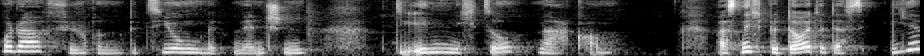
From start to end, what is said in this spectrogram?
oder führen Beziehungen mit Menschen, die ihnen nicht so nahe kommen. Was nicht bedeutet, dass ihr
